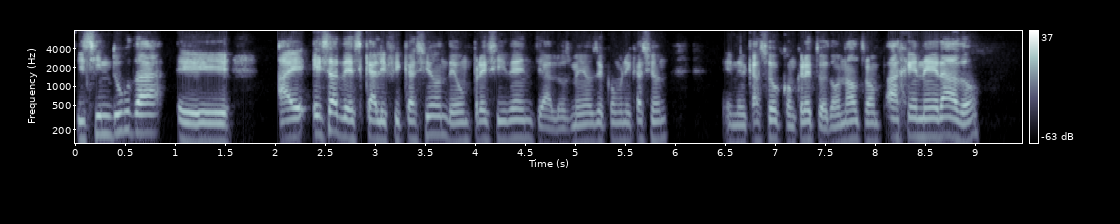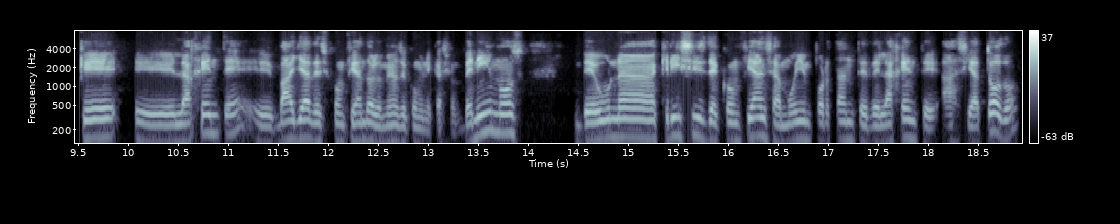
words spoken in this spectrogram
y sin duda esa descalificación de un presidente a los medios de comunicación, en el caso concreto de Donald Trump, ha generado que la gente vaya desconfiando de los medios de comunicación. Venimos de una crisis de confianza muy importante de la gente hacia todo.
